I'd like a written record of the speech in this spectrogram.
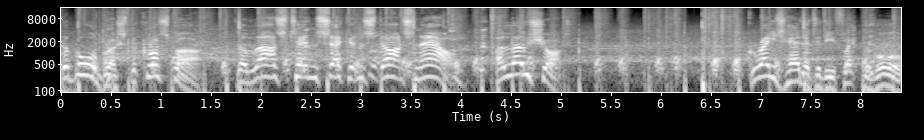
The ball brushed the crossbar. The last 10 seconds starts now. A low shot. Great header to deflect the ball.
